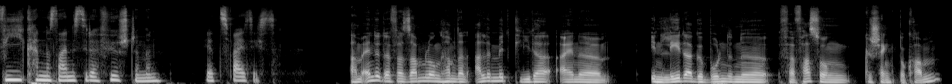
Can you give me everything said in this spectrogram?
Wie kann das sein, dass sie dafür stimmen? Jetzt weiß ich's. Am Ende der Versammlung haben dann alle Mitglieder eine in Leder gebundene Verfassung geschenkt bekommen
